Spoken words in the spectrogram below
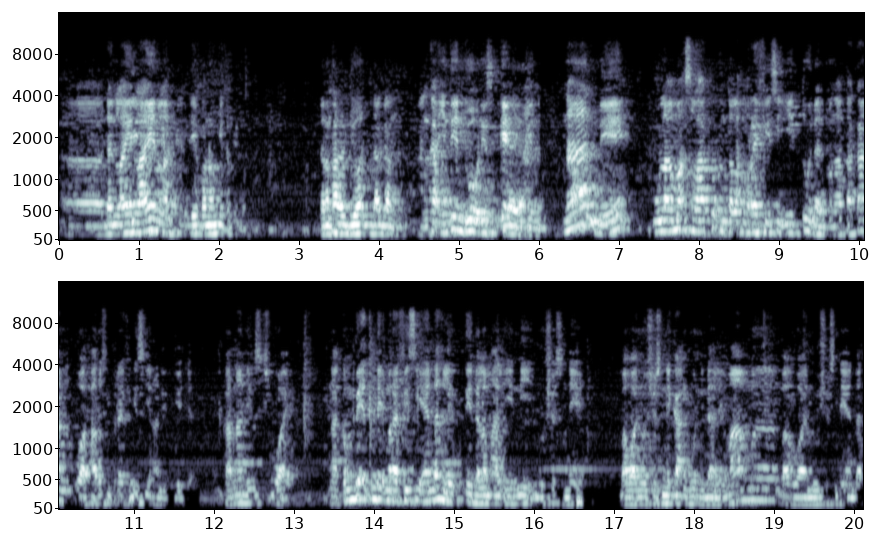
eh, dan lain-lain lah Di ekonomi tapi dalam hal jual dagang. angka intinya dua iya. mungkin. nah nih ulama selaku telah merevisi itu dan mengatakan wah harus direvisi nanti aja karena dia sesuai nah kembali tendek merevisi endah di dalam hal ini nusyus nih bahwa nusyus ini kanggun di dalam mama bahwa nusyus ini endah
